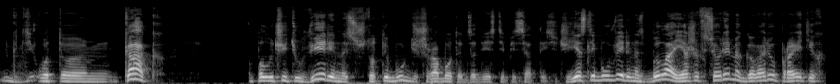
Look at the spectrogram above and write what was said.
где, вот эм, как получить уверенность, что ты будешь работать за 250 тысяч. Если бы уверенность была, я же все время говорю про этих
